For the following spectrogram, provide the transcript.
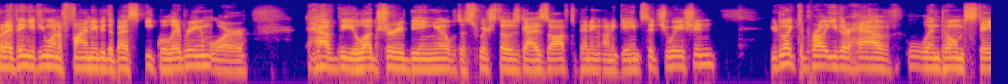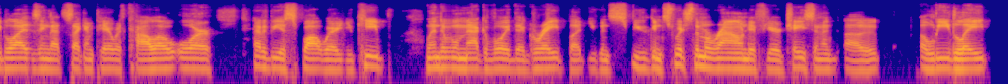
But I think if you want to find maybe the best equilibrium or have the luxury of being able to switch those guys off depending on a game situation, you'd like to probably either have Lindholm stabilizing that second pair with Carlo or have it be a spot where you keep Lindholm and McAvoy. They're great, but you can you can switch them around if you're chasing a, a, a lead late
